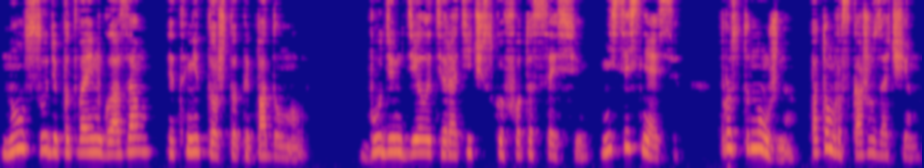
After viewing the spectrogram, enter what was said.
«Ну, судя по твоим глазам, это не то, что ты подумала. Будем делать эротическую фотосессию. Не стесняйся. Просто нужно. Потом расскажу, зачем».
